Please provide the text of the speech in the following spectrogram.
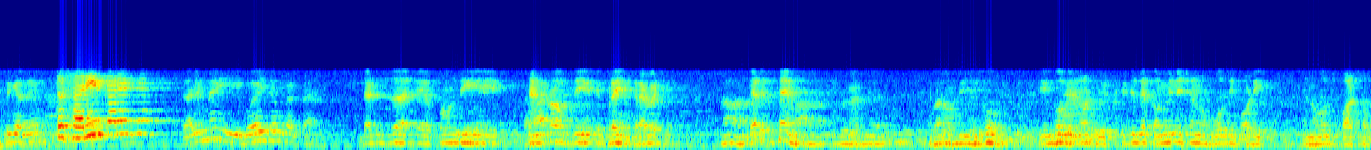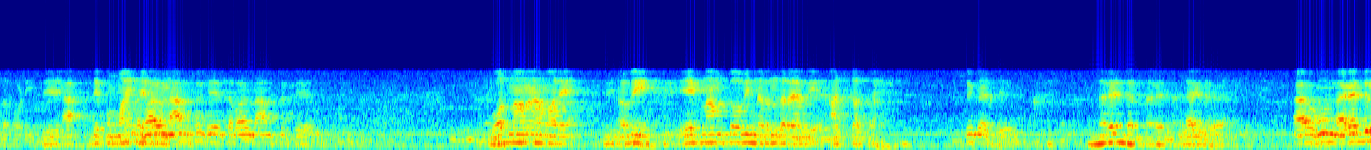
શું કહે છે તો શરીર કરે છે શરીર નહીં ઇગોઇઝમ કરતા है that is uh, from the center of the brain gravity હા. that is same હા, one of the ego. ego will not do it it is a combination of all the body and all the parts of the body they આ- they combine તમારું that નામ શું છે તમારું નામ શું છે बहुत नाम है हमारे अभी एक नाम तो अभी नरेंद्र है अभी आजकल का શું કહે છે નરેન્દ્ર નરેન્દ્ર નરેન્દ્ર. આ હું નરેન્દ્ર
